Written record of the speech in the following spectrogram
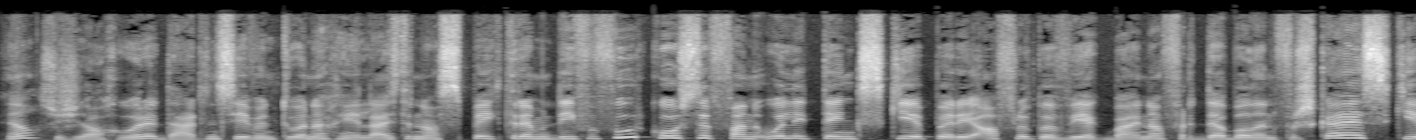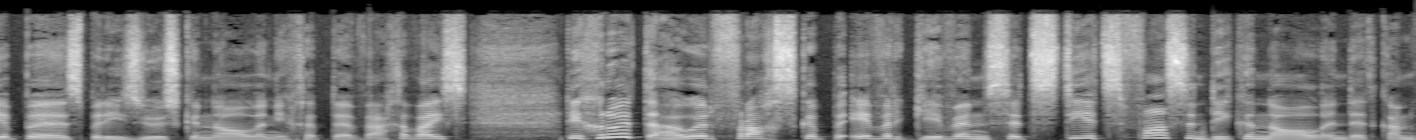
Ja, soos jy al gehoor het, 1327 en jy luister na Spectrum. Die vervoerkoste van olietanksskepe het die afgelope week byna verdubbel en verskeie skepe is by die Suezkanaal in Egipte weggewys. Die groot houer vragskip Ever Given sit steeds vas in die kanaal en dit kan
